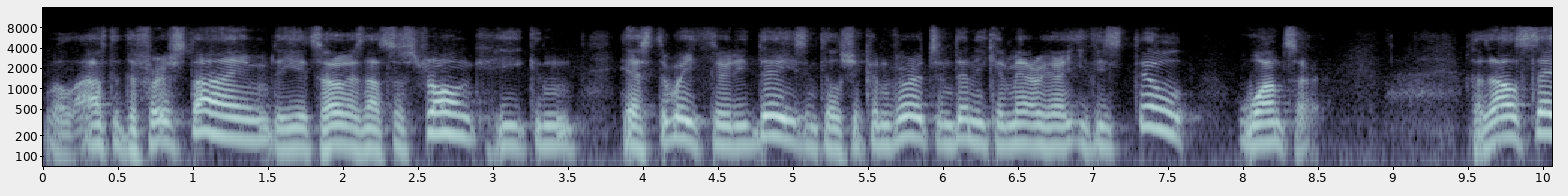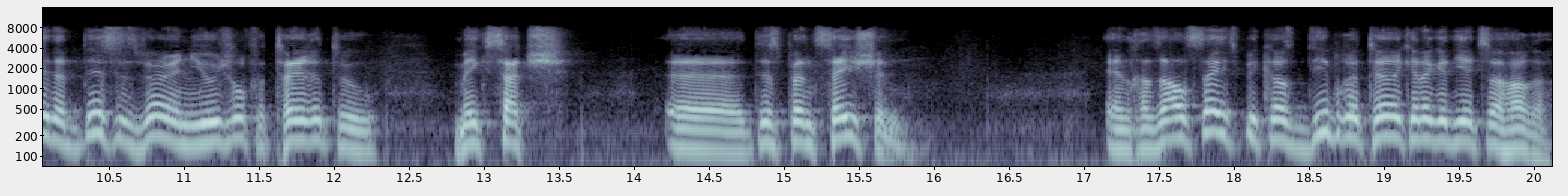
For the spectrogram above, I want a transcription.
Well, after the first time, the Yitzhar is not so strong. He can he has to wait 30 days until she converts, and then he can marry her if he still wants her. Chazal say that this is very unusual for Torah to make such uh, dispensation. And Chazal say it's because Dibra Torah Keneged Yitzhahara.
